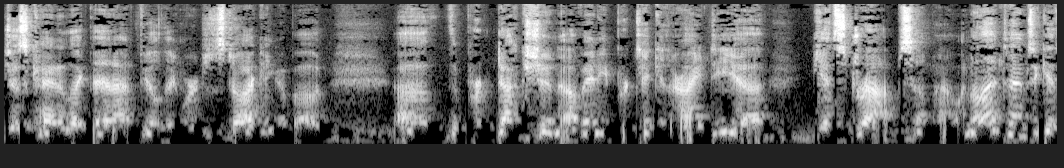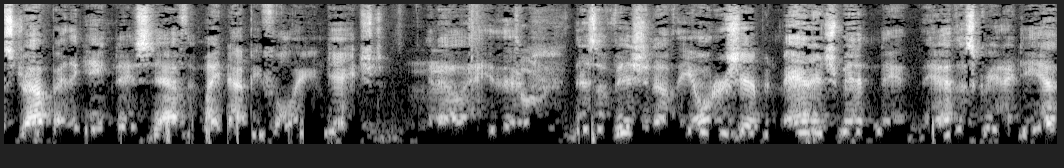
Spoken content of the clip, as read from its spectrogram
just kind of like that on-field thing we're just talking about, uh, the production of any particular idea gets dropped somehow, and a lot of times it gets dropped by the game day staff that might not be fully engaged. You know, there- there's a vision of the ownership and management, and they, they have this great idea.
